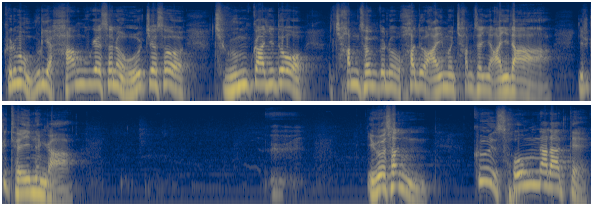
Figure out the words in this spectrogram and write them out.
그러면 우리 한국에서는 어째서 지금까지도 참선거는 화두 아니면 참선이 아니다 이렇게 되어 있는가? 이것은 그 송나라 때,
